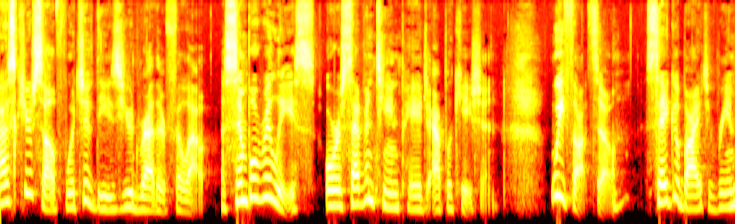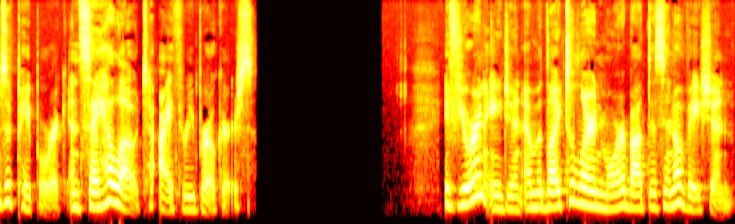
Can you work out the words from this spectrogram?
Ask yourself which of these you'd rather fill out a simple release or a 17 page application. We thought so. Say goodbye to reams of paperwork and say hello to i3 Brokers. If you're an agent and would like to learn more about this innovation,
